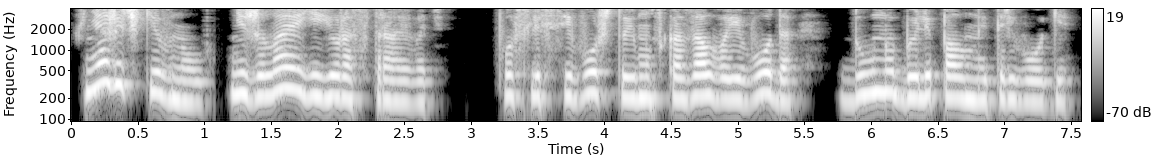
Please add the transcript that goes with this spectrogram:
Княжич кивнул, не желая ее расстраивать. После всего, что ему сказал воевода, думы были полны тревоги.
